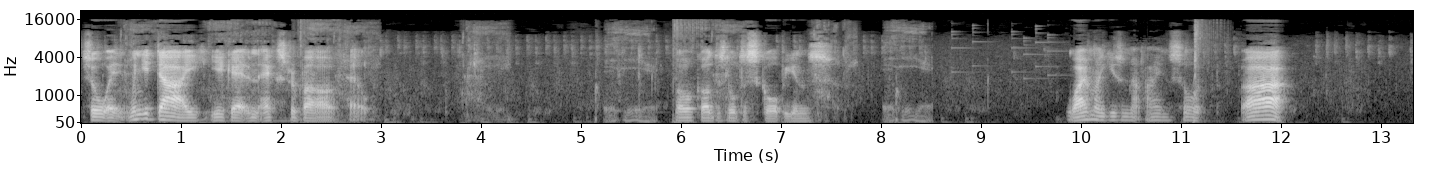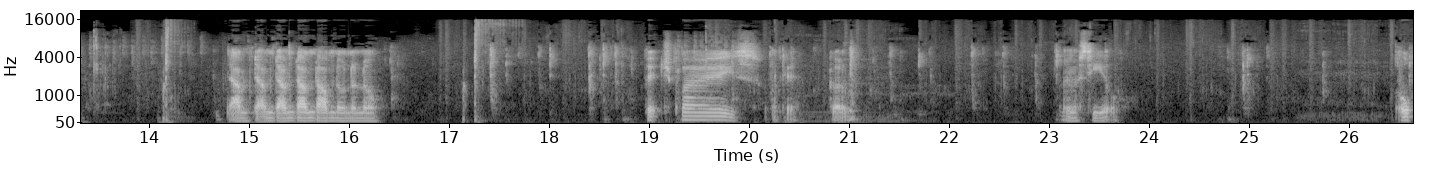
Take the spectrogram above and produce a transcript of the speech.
So when, you die, you get an extra bar of health. Oh god, there's loads of scorpions. Why am I using that iron sword? Ah! Damn, damn, damn, damn, damn, no, no, no. Bitch, please. Okay, got him. I must heal. Oh,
